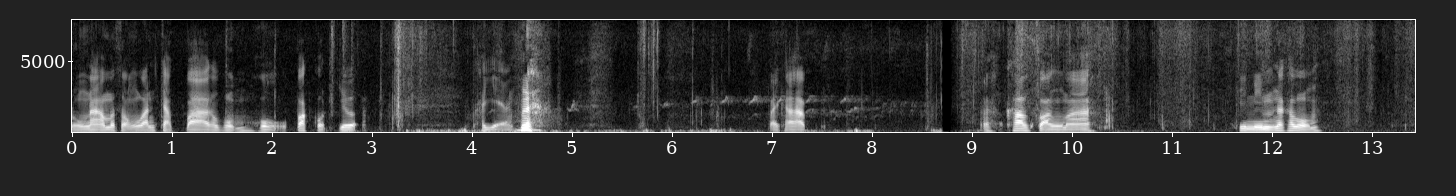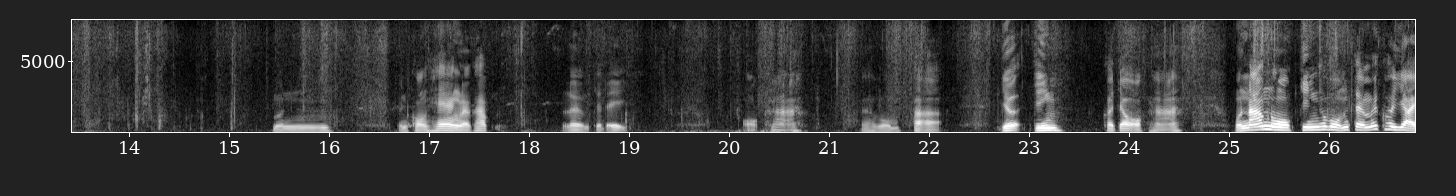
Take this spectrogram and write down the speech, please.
ลงน้ำมาสองวันจับปลาครับผมโหปรากฏเยอะ ขยงนะไปครับข้ามฝั่งมาที่มิมนะครับผม มันเป็นของแห้งแล้วครับ เริ่มจะได้ออกหานะครับผมถ้าเยอะจริงก็จะออกหา หัวน้ำโหนกจริงครับผม แต่ไม่ค่อยใหญ่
